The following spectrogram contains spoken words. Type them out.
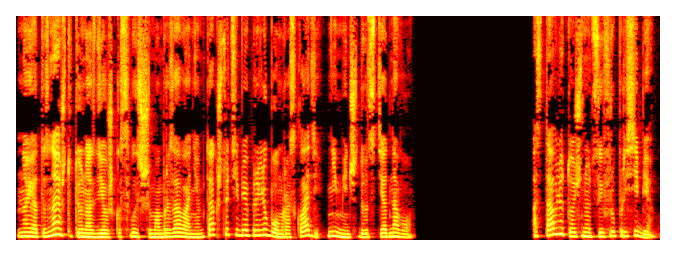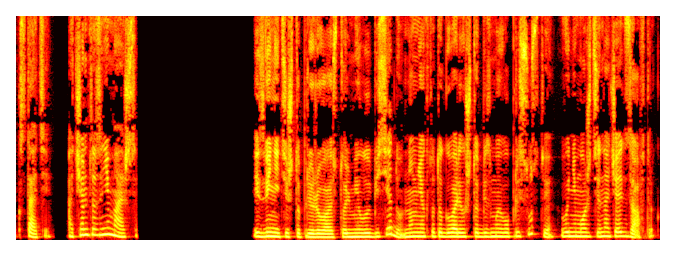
Но я-то знаю, что ты у нас девушка с высшим образованием, так что тебе при любом раскладе не меньше двадцати одного. Оставлю точную цифру при себе. Кстати, а чем ты занимаешься? Извините, что прерываю столь милую беседу, но мне кто-то говорил, что без моего присутствия вы не можете начать завтрак.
